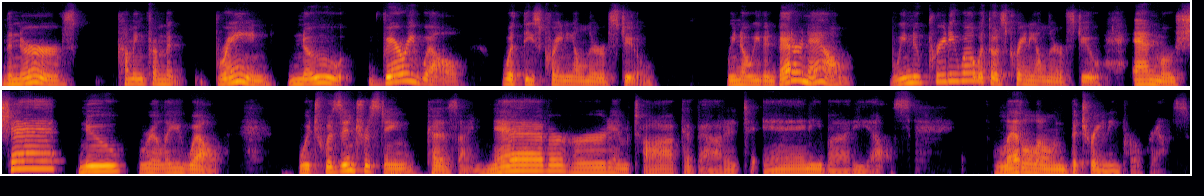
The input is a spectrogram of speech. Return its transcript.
the nerves coming from the brain know very well what these cranial nerves do. We know even better now. We knew pretty well what those cranial nerves do. And Moshe knew really well which was interesting because I never heard him talk about it to anybody else, let alone the training programs.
